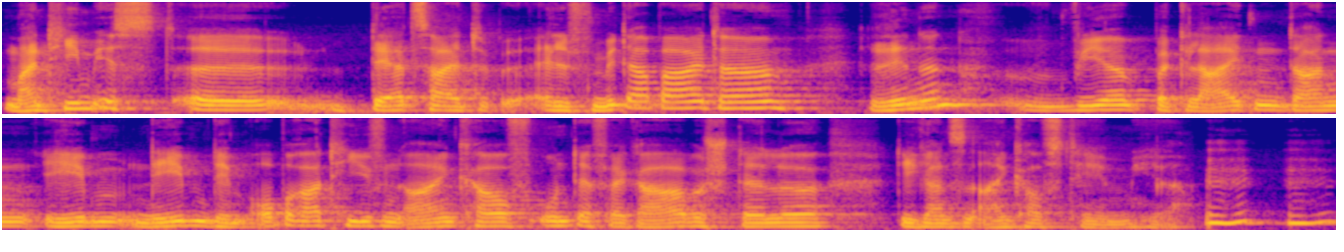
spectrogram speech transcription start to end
Mein Team ist äh, derzeit elf Mitarbeiterinnen. Wir begleiten dann eben neben dem operativen Einkauf und der Vergabestelle die ganzen Einkaufsthemen hier. Mhm, mh.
